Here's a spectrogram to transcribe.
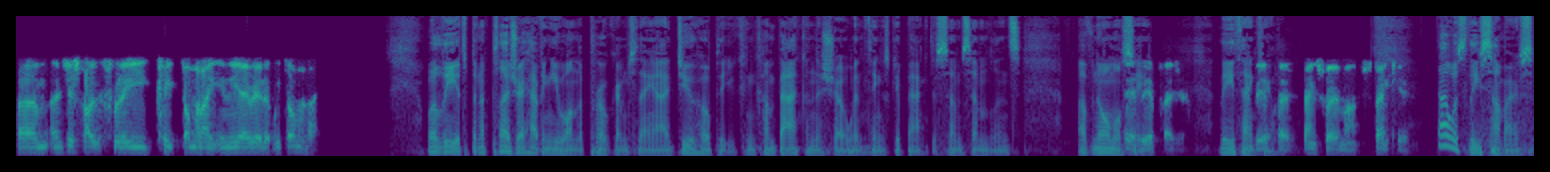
um, and just hopefully keep dominating the area that we dominate. Well, Lee, it's been a pleasure having you on the program today. I do hope that you can come back on the show when things get back to some semblance of normalcy. It'll be a pleasure. Lee, thank you. Thanks very much. Thank you. That was Lee Summers,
